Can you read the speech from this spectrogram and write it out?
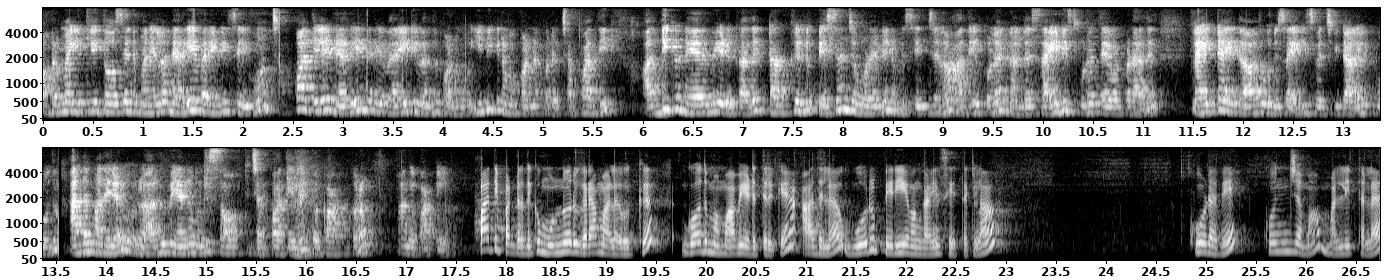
அப்புறமா இட்லி தோசை இந்த மாதிரிலாம் நிறைய வெரைட்டி செய்வோம். சப்பாத்திலே நிறைய நிறைய வெரைட்டி வந்து பண்ணுவோம். இன்னைக்கு நம்ம பண்ண போகிற சப்பாத்தி அதிக நேரமே எடுக்காது. டக்குன்னு பிசைஞ்ச உடனே நம்ம செஞ்சலாம். அதே போல் நல்ல சைடிஸ் கூட தேவைப்படாது. லைட்டாக ஏதாவது ஒரு சைடிஸ் வச்சுக்கிட்டாலே போதும். அந்த மாதிரியான ஒரு அருமையான ஒரு சாஃப்ட் சப்பாத்தி தான் இப்போ பார்க்க போகிறோம் அங்கே பார்க்கலாம். சப்பாத்தி பண்ணுறதுக்கு முந்நூறு கிராம் அளவுக்கு கோதுமை மாவு எடுத்திருக்கேன். அதில் ஒரு பெரிய வெங்காயம் சேர்த்துக்கலாம். கூடவே கொஞ்சமாக மல்லித்தலை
